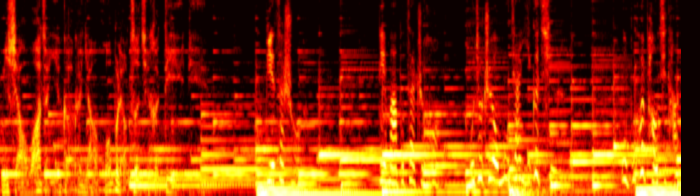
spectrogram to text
你小娃子一个，可养活不了自己和弟弟。别再说了，爹妈不在之后，我就只有穆家一个亲人，我不会抛弃他的。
